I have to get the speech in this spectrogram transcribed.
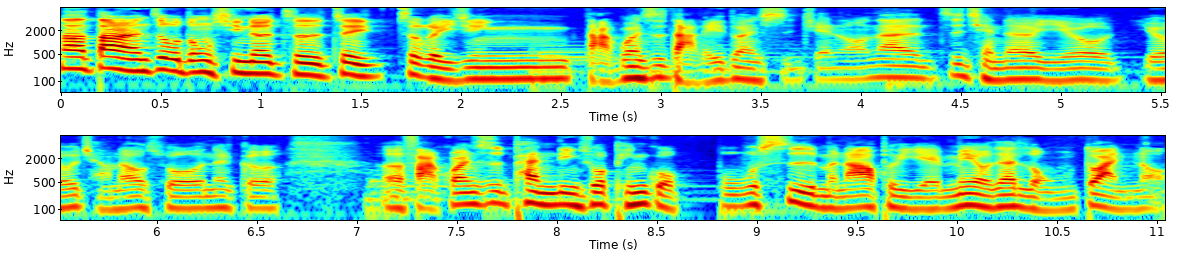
那当然，这个东西呢，这这这个已经打官司打了一段时间了。那之前呢，也有也有讲到说，那个呃，法官是判定说苹果不是 monopoly，也没有在垄断哦。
